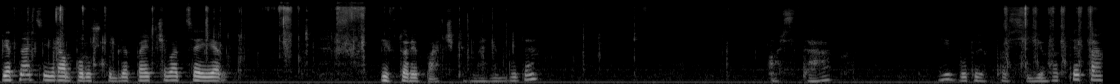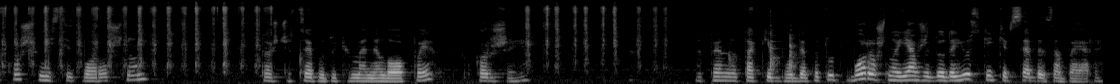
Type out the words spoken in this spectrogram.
15 грам порошку для печива. Це є півтори пачки в мене буде. Ось так. І буду їх просіювати також в місті з борошном. То, що це будуть у мене лопи, коржи. Напевно, так і буде. Бо тут борошно я вже додаю, скільки в себе забере.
